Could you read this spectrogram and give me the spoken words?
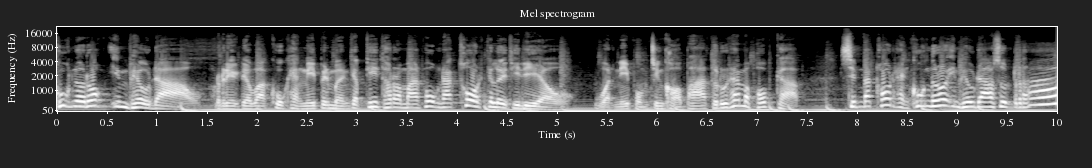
คุกนรกอิมเพลดาวเรียกได้ว่าคุกแห่งนี้เป็นเหมือนกับที่ทรมานพวกนักโทษกันเลยทีเดียว วันนี้ผมจึงขอพาทุกท่านมาพบกับ 10 นักโทษแห่งคุกนรกอิมเพลดาวสุดร้า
